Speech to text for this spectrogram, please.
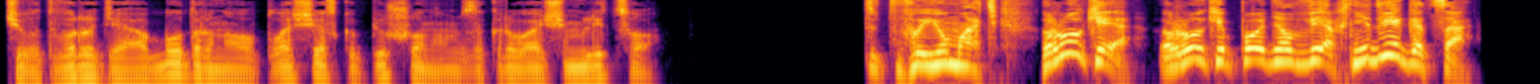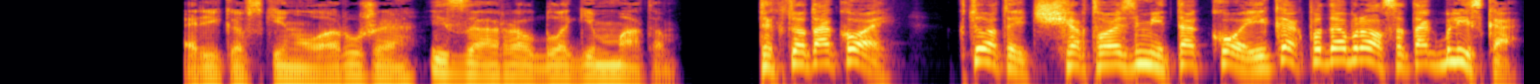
чего-то вроде ободранного плаща с капюшоном, закрывающим лицо. «Твою мать! Руки! Руки поднял вверх! Не двигаться!» Рика вскинул оружие и заорал благим матом. «Ты кто такой? Кто ты, черт возьми, такой? И как подобрался так близко?»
